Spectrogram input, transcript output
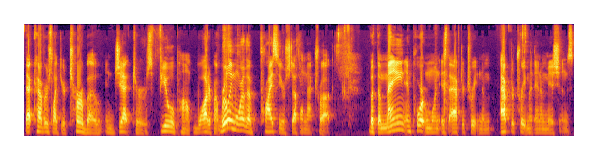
That covers like your turbo, injectors, fuel pump, water pump, really more of the pricier stuff on that truck. But the main important one is the after treatment, um, after treatment and emissions.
